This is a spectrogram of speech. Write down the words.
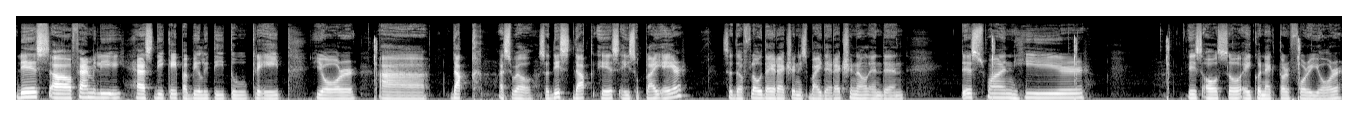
this uh, family has the capability to create your uh, duct as well. So this duct is a supply air. So the flow direction is bidirectional and then this one here is also a connector for your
